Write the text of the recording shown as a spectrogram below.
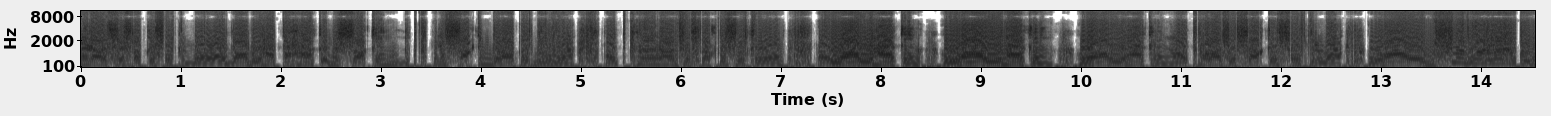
Turn off your fucking system, bro. Like, why do you have to hack in the fucking in the fucking block with me, bro? Like, turn off your fucking system, bro. Like, why are you hacking? Why are you hacking? Why are you hacking? Like, turn off your fucking system, bro. Why are you fucking hacking?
